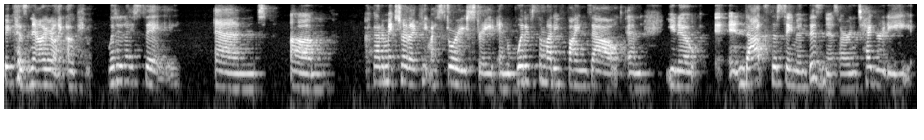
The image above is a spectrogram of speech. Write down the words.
Because now you're like, okay, what did I say? And um, I got to make sure that I keep my story straight. And what if somebody finds out? And you know, and that's the same in business. Our integrity,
